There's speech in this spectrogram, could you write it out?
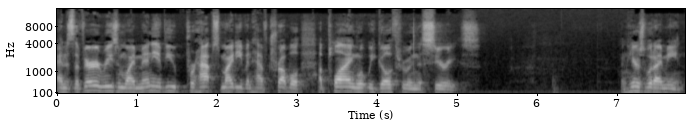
And it's the very reason why many of you perhaps might even have trouble applying what we go through in this series. And here's what I mean.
